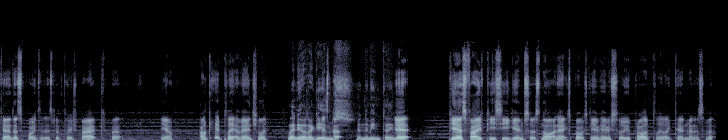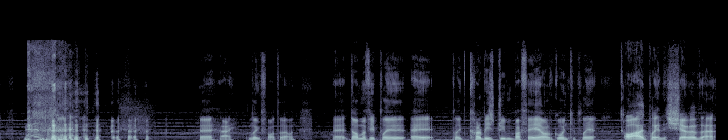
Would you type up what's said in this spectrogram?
kind of disappointed it's been pushed back, but you know I'll get it played eventually. Plenty other games that- in the meantime. Yeah, PS5 PC game, so it's not an Xbox game, Hamish. So you'll probably play like ten minutes of it. uh, aye, looking forward to that one. Uh, Dom, have you played uh, played Kirby's Dream Buffet or going to play it? Oh, I'd play the shit of that.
